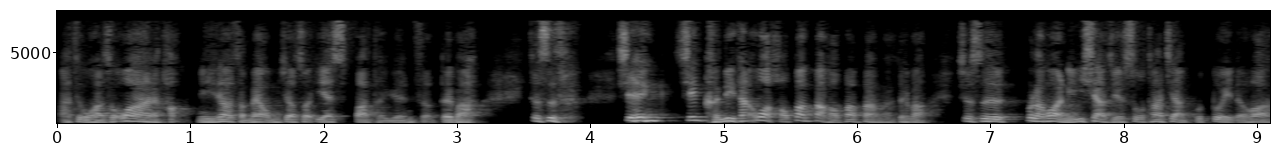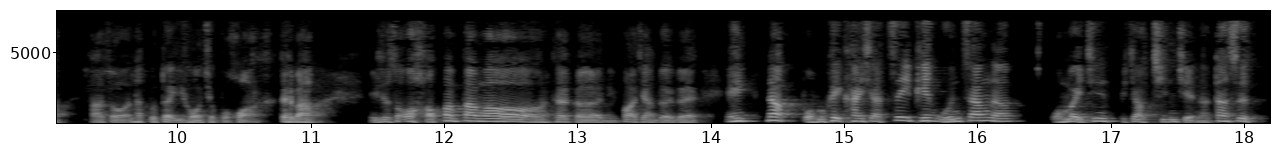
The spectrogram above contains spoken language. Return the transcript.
啊。这个话说哇好，你要怎么样？我们叫做 yes but 原则，对吧？就是。先先肯定他，哇，好棒棒，好棒棒啊，对吧？就是不然的话，你一下子就说他这样不对的话，他说那不对，以后就不画了，对吧？你就说哦，好棒棒哦，这个你画这样对不对？诶，那我们可以看一下这一篇文章呢，我们已经比较精简了，但是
